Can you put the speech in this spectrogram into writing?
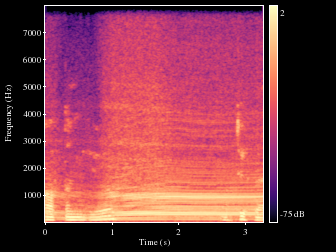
Alttan gidiyor. Tüh be.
